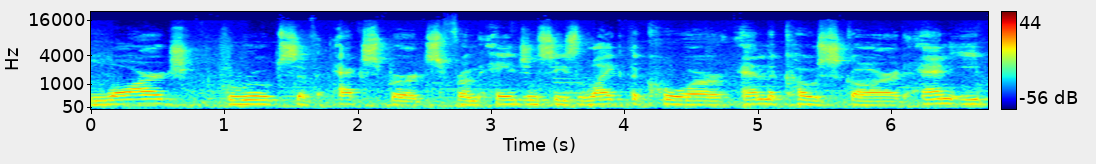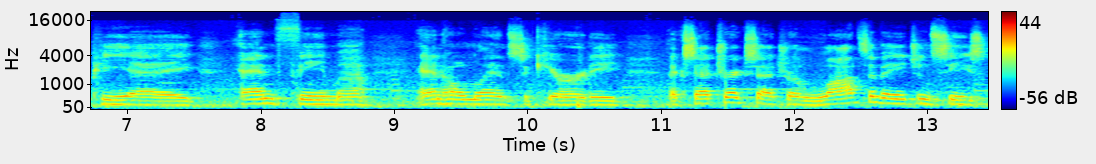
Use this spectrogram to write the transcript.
large groups of experts from agencies like the Corps and the Coast Guard and EPA and FEMA and Homeland Security, et cetera, et cetera, lots of agencies.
